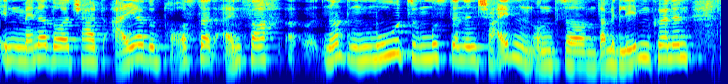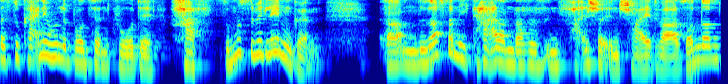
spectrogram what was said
in Männerdeutsch halt Eier, du brauchst halt einfach äh, ne, den Mut, du musst dann entscheiden und äh, damit leben können, dass du keine 100% Quote hast. Du musst damit leben können. Ähm, du darfst dann nicht hadern, dass es ein falscher Entscheid war, sondern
